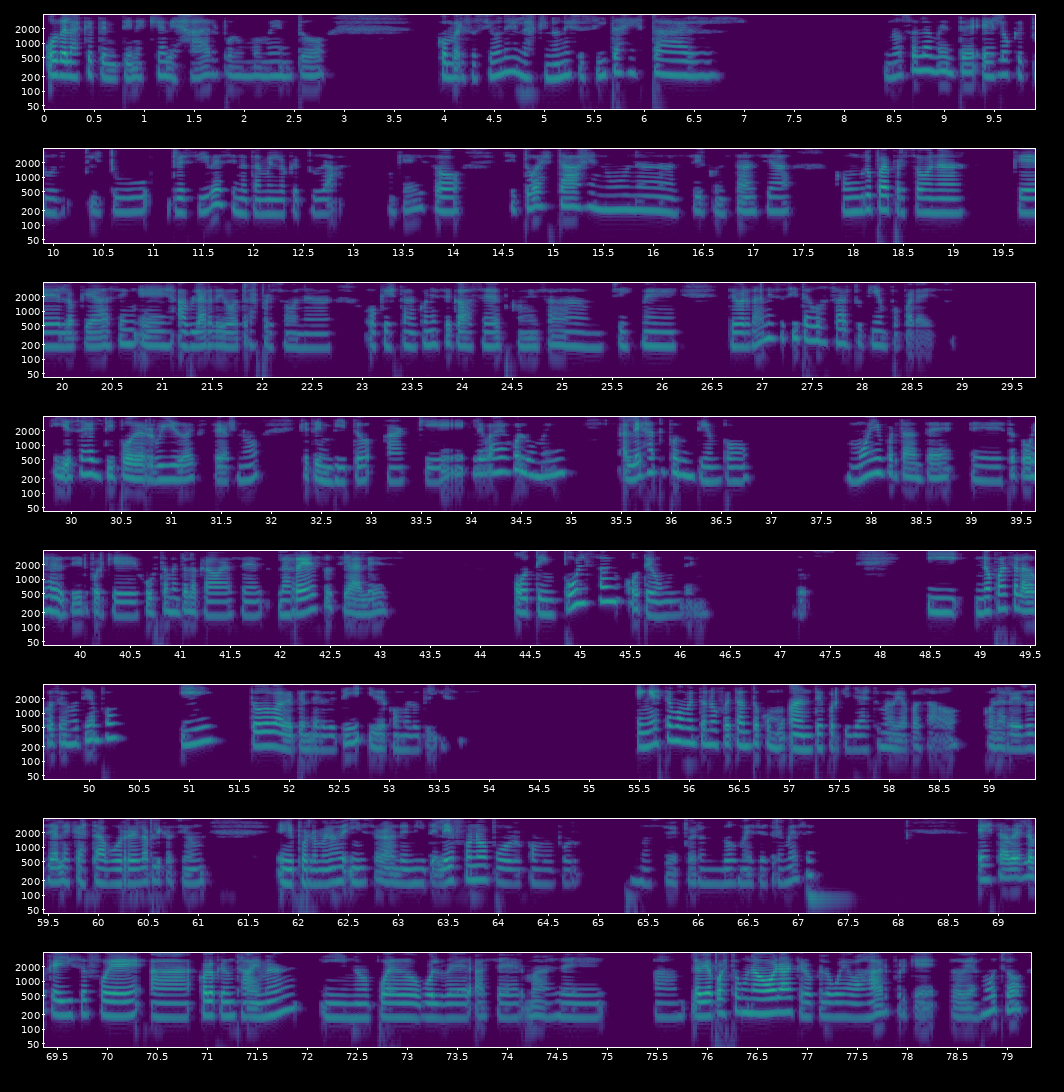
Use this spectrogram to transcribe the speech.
o de las que te tienes que alejar por un momento conversaciones en las que no necesitas estar. No solamente es lo que tú, tú recibes, sino también lo que tú das. ¿Ok? So, si tú estás en una circunstancia con un grupo de personas que lo que hacen es hablar de otras personas o que están con ese gossip, con esa chisme, de verdad necesitas usar tu tiempo para eso. Y ese es el tipo de ruido externo que te invito a que le bajes volumen, aléjate por un tiempo. Muy importante eh, esto que voy a decir porque justamente lo acabo de hacer. Las redes sociales o te impulsan o te hunden. Dos. Y no puedes hacer las dos cosas al mismo tiempo y todo va a depender de ti y de cómo lo utilices. En este momento no fue tanto como antes, porque ya esto me había pasado con las redes sociales, que hasta borré la aplicación, eh, por lo menos de Instagram, de mi teléfono, por como por, no sé, fueron dos meses, tres meses. Esta vez lo que hice fue uh, coloqué un timer y no puedo volver a hacer más de... Um, le había puesto una hora, creo que lo voy a bajar porque todavía es mucho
